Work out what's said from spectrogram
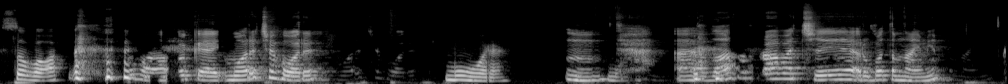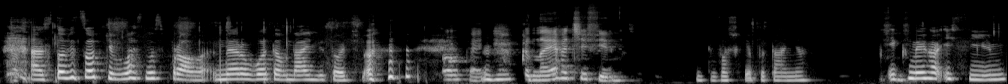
Сова. Сова, Окей. Море чи гори? Море. Mm. Е, Власна справа чи робота в наймі? Е, сто відсотків власна справа. Не робота в наймі точно. Окей. Книга чи фільм? Важке питання. І книга, і фільм.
